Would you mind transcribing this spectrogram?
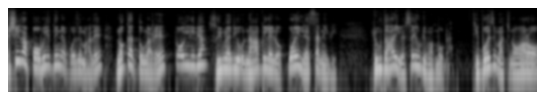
အရှိကပေါ်ပြီးအသင်းတဲ့ပွဲစဉ်မှာလည်း knockers ၃လာတယ်တော်ကြီးလေဗျာဇွီမန်ဒီကိုအနားပေးလိုက်တော့ပွဲကြီးလည်းဆက်နေပြီလူသားတွေပဲစိတ်ရုပ်တွေမှာမှုတ်တာဒီပွဲစဉ်မှာကျွန်တော်ကတော့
